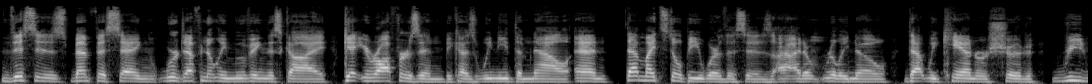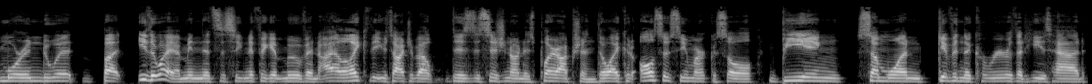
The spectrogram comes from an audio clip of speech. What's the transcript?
this is Memphis saying we're definitely moving this guy. Get your offers in because we need them now. And that might still be where this is. I, I, don't really know that we can or should read more into it. But either way, I mean, it's a significant move. And I like that you talked about his decision on his player option, though I could also see Marcus Gasol being someone, given the career that he's had,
